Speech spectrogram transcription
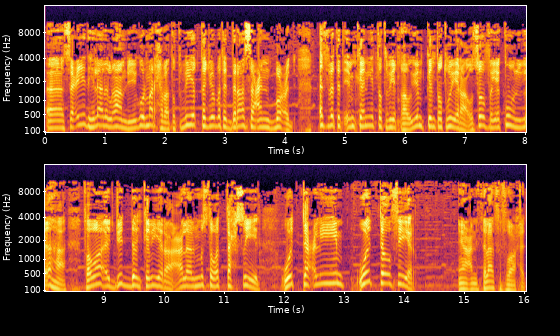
آه سعيد هلال الغامدي يقول مرحبا تطبيق تجربة الدراسة عن بعد أثبتت إمكانية تطبيقها ويمكن تطويرها وسوف يكون لها فوائد جدا كبيرة على المستوى التحصيل والتعليم والتوفير يعني ثلاثة في واحد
